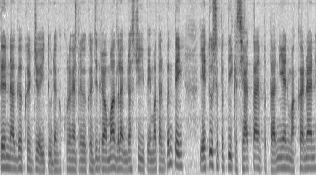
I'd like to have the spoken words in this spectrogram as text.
tenaga kerja itu dan kekurangan tenaga kerja diramal dalam industri perkhidmatan penting iaitu seperti kesihatan, pertanian, makanan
